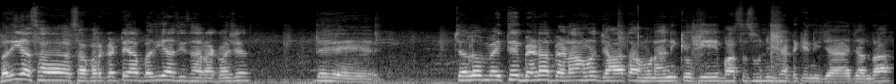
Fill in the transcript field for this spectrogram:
ਵਧੀਆ ਸਫ਼ਰ ਕੱਟਿਆ, ਵਧੀਆ ਸੀ ਸਾਰਾ ਕੁਝ ਤੇ ਚਲੋ ਮੈਂ ਇੱਥੇ ਬਹਿਣਾ ਪੈਣਾ, ਹੁਣ ਜਾ ਤਾਂ ਹੋਣਾ ਨਹੀਂ ਕਿਉਂਕਿ ਇਹ ਬੱਸ ਸੁੰਨੀ ਛੱਡ ਕੇ ਨਹੀਂ ਜਾਇਆ ਜਾਂਦਾ।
